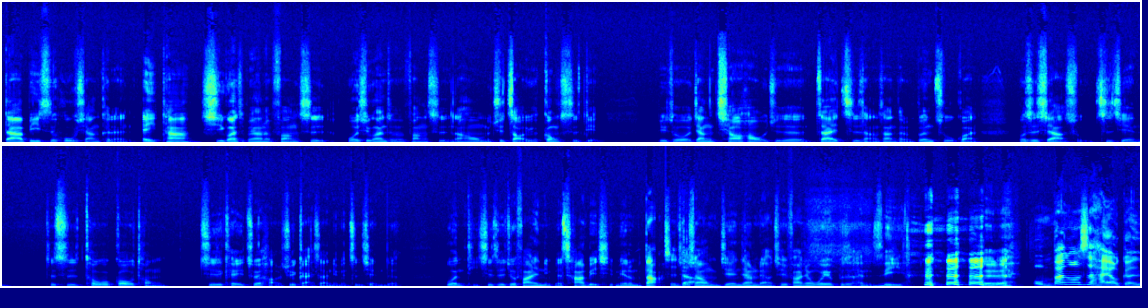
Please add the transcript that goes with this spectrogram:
大家彼此互相可能，哎，他习惯什么样的方式，我习惯什么方式，然后我们去找一个共识点，比如说这样巧好，我觉得在职场上可能不论主管。或是下属之间，就是透过沟通，其实可以最好的去改善你们之间的问题。其实就发现你们的差别其实没那么大。就像我们今天这样聊，其实发现我也不是很 Z，对不对？我们办公室还有更，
